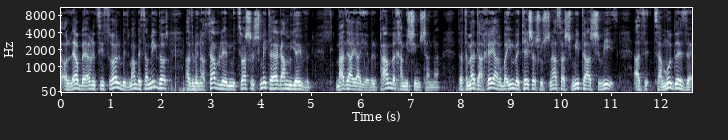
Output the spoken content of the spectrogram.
עולה בארץ ישראל, בזמן בית המקדוש, אז בנוסף למצווה של שמיטה היה גם יבל. מה זה היה יבל? פעם בחמישים שנה. זאת אומרת, אחרי ארבעים ותשע של שנת השמיטה השביעית, אז צמוד לזה,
